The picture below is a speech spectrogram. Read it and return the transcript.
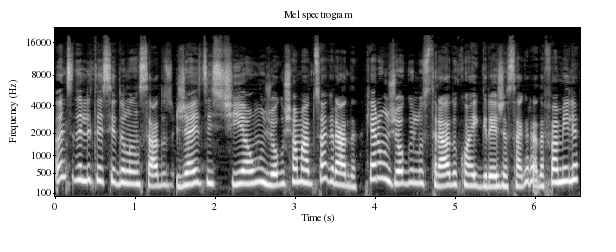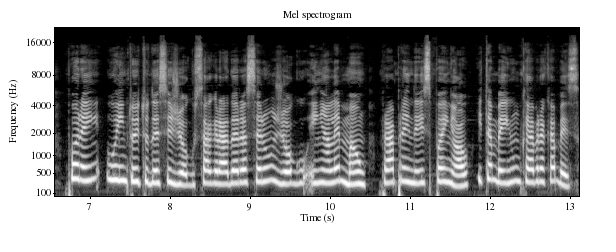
antes dele ter sido lançado já existia um jogo chamado Sagrada, que era um jogo ilustrado com a Igreja Sagrada Família, porém o intuito desse jogo Sagrada era ser um jogo em alemão para aprender espanhol e também um quebra-cabeça.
